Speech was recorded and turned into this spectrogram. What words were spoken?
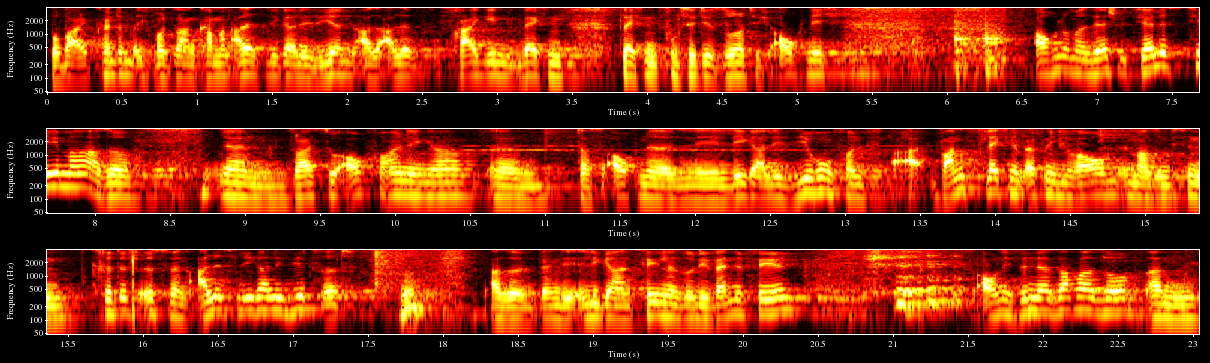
Wobei könnte man, ich wollte sagen, kann man alles legalisieren, also alle freigeben, welchen Flächen funktioniert so natürlich auch nicht. Auch nochmal ein sehr spezielles Thema, also ähm, weißt du auch vor allen Dingen ja, ähm, dass auch eine, eine, Legalisierung von Wandflächen im öffentlichen Raum immer so ein bisschen kritisch ist, wenn alles legalisiert wird. Ne? Also wenn die illegalen Zähne so die Wände fehlen, ist auch nicht Sinn der Sache so. Ähm,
